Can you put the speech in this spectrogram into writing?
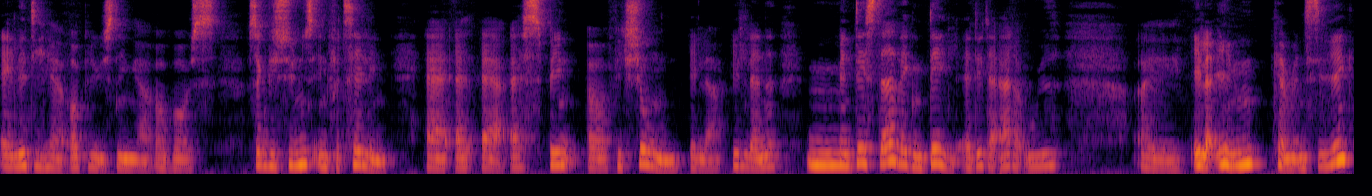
alle de her oplysninger, og vores, så kan vi synes, en fortælling er, er, er, er spin og fiktion, eller et eller andet, men det er stadigvæk en del af det, der er derude, øh, eller inde, kan man sige, ikke?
